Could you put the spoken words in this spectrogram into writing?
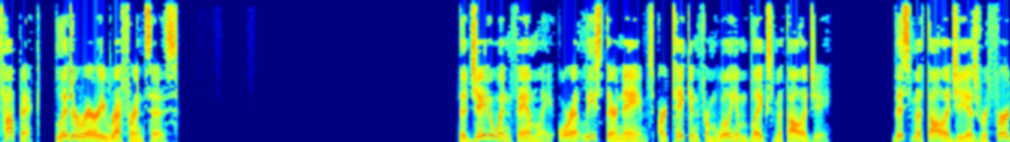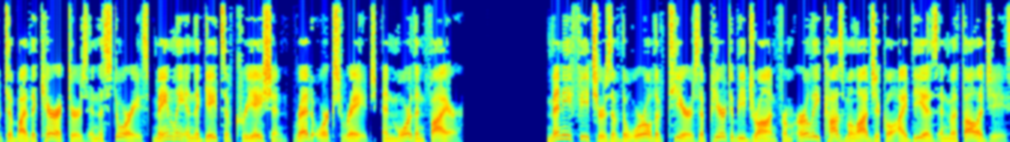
Topic. Literary references The Jadawin family or at least their names are taken from William Blake's mythology. This mythology is referred to by the characters in the stories mainly in the Gates of Creation, Red Orc's Rage, and More Than Fire. Many features of the world of Tiers appear to be drawn from early cosmological ideas and mythologies.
